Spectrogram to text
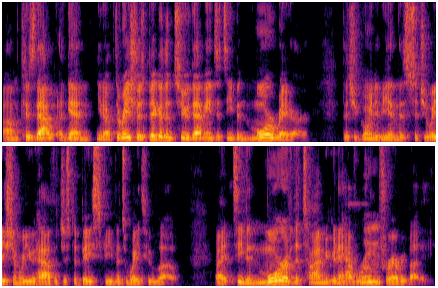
Because um, that, again, you know, if the ratio is bigger than two, that means it's even more rare that you're going to be in this situation where you have just a base fee that's way too low, right? It's even more of the time you're going to have room for everybody,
